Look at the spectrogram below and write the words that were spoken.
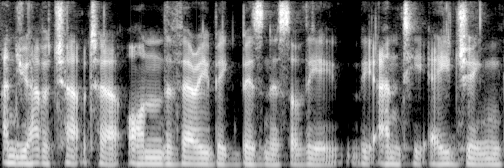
And you have a chapter on the very big business of the, the anti aging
